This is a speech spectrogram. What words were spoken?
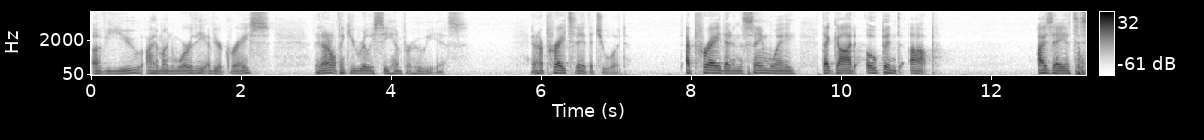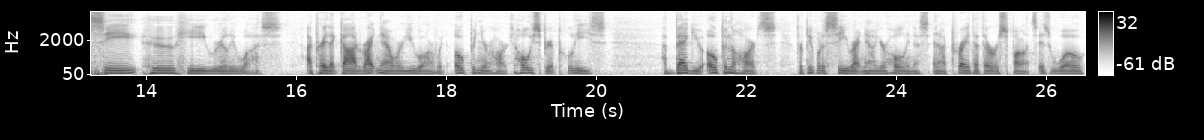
of you. I am unworthy of your grace," then I don't think you really see Him for who He is. And I pray today that you would. I pray that in the same way that God opened up Isaiah to see who he really was. I pray that God, right now where you are, would open your heart. Holy Spirit, please, I beg you, open the hearts for people to see right now your holiness. And I pray that their response is, Woe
